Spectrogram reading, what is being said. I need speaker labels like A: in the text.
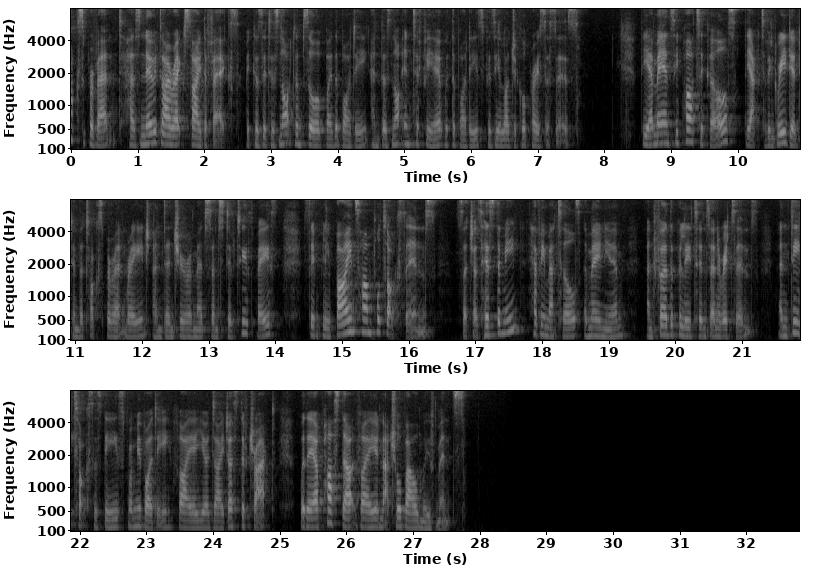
A: Toxaprevent has no direct side effects because it is not absorbed by the body and does not interfere with the body's physiological processes. The MANC particles, the active ingredient in the Toxaprevent range and Dentura Med sensitive toothpaste, simply binds harmful toxins such as histamine, heavy metals, ammonium, and further pollutants and irritants, and detoxes these from your body via your digestive tract, where they are passed out via your natural bowel movements.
